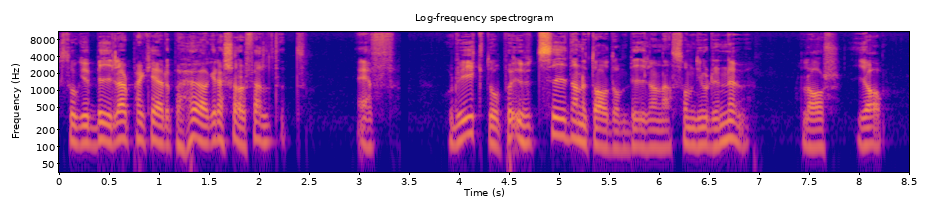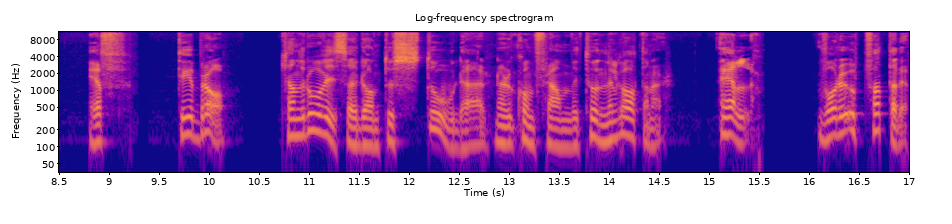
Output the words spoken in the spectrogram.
Stod ju bilar parkerade på högra körfältet. F. Och du gick då på utsidan av de bilarna som du gjorde nu? Lars? Ja. F. Det är bra. Kan du då visa hur du stod där när du kom fram vid Tunnelgatan här? L. Vad du uppfattade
